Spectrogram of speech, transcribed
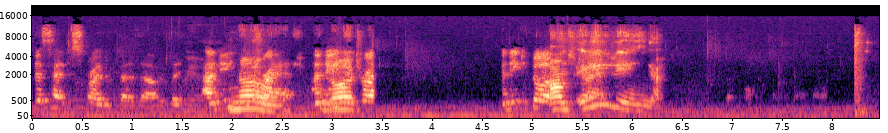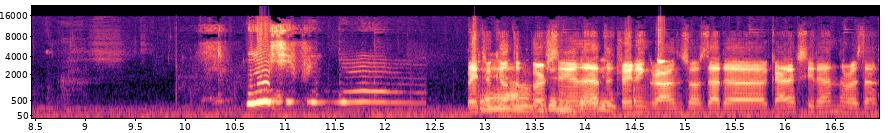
Just had to spray because of it, but Yeah. I need No, the trash. I need no. the trash. I need to fill up I'm this trash. eating. Wait, who killed the person did me in, at the training grounds? Was that uh, Galaxy then, or was that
